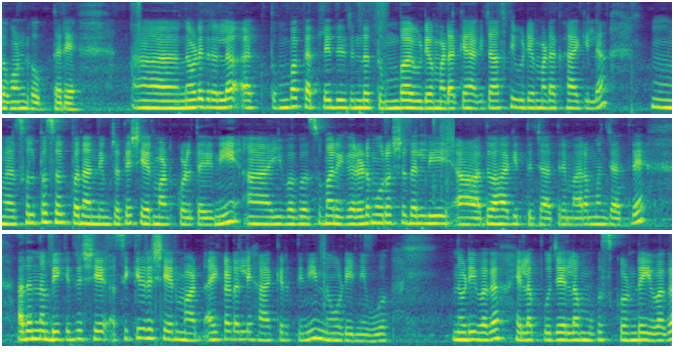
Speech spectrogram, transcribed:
ತೊಗೊಂಡು ಹೋಗ್ತಾರೆ. ನೋಡಿದ್ರಲ್ಲ ತುಂಬ ಕತ್ಲಿದ್ದರಿಂದ ತುಂಬ ವಿಡಿಯೋ ಮಾಡೋಕ್ಕೆ ಹಾಗೆ, ಜಾಸ್ತಿ ವಿಡಿಯೋ ಮಾಡೋಕ್ಕೆ ಆಗಿಲ್ಲ. ಸ್ವಲ್ಪ ಸ್ವಲ್ಪ ನಾನು ನಿಮ್ಮ ಜೊತೆ ಶೇರ್ ಮಾಡ್ಕೊಳ್ತಾ ಇದ್ದೀನಿ ಇವಾಗ ಸುಮಾರು ಈಗ ಎರಡು, ಮೂರು ವರ್ಷದಲ್ಲಿ ಅದು ಆಗಿತ್ತು ಜಾತ್ರೆ, ಮಾರಮ್ಮನ ಜಾತ್ರೆ. ಅದನ್ನು ಬೇಕಿದ್ರೆ ಶೇ, ಸಿಕ್ಕಿದ್ರೆ ಶೇರ್ ಮಾಡಿ ಐ ಕಾರ್ಡಲ್ಲಿ ಹಾಕಿರ್ತೀನಿ, ನೋಡಿ ನೀವು. ನೋಡಿ ಇವಾಗ ಎಲ್ಲ ಪೂಜೆ ಎಲ್ಲ ಮುಗಿಸ್ಕೊಂಡು ಇವಾಗ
